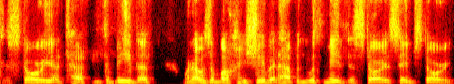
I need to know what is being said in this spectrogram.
The story it happened to be that when I was a Bach Yeshiva, it happened with me, this story, same story,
